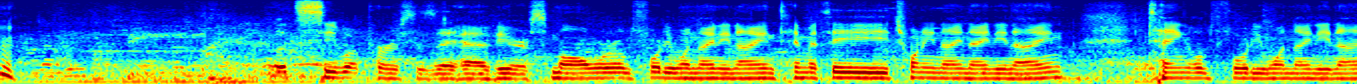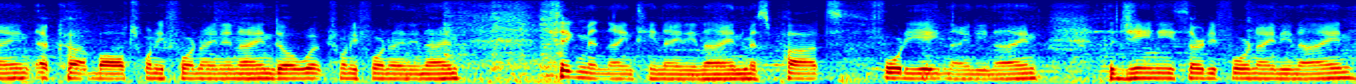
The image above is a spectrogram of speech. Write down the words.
Let's see what purses they have here. Small World, forty one ninety nine. Timothy, twenty nine ninety nine. Tangled, forty one ninety nine. Epcot Ball, twenty four ninety nine. Dole Whip, twenty four ninety nine. Figment, nineteen ninety nine. Miss Potts, forty eight ninety nine. The Genie, thirty four ninety nine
